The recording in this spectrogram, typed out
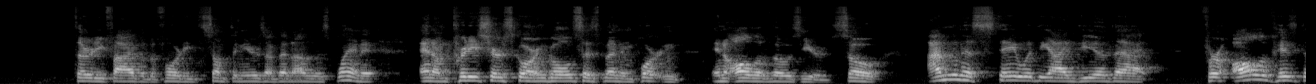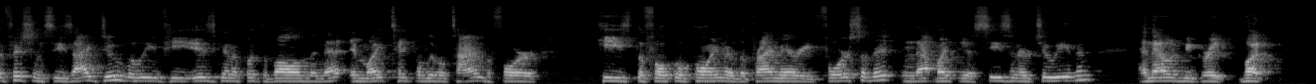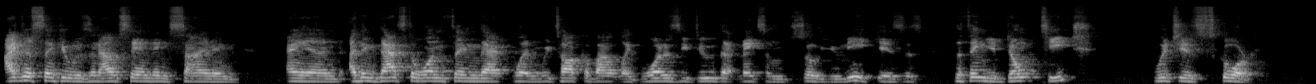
35 of the 40 something years I've been on this planet. And I'm pretty sure scoring goals has been important in all of those years. So I'm going to stay with the idea that for all of his deficiencies, I do believe he is going to put the ball in the net. It might take a little time before he's the focal point or the primary force of it. And that might be a season or two, even. And that would be great. But I just think it was an outstanding signing. And I think that's the one thing that when we talk about like what does he do that makes him so unique is is the thing you don't teach, which is score.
